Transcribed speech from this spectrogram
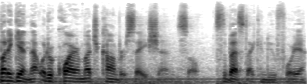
but again, that would require much conversation. So it's the best I can do for you.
